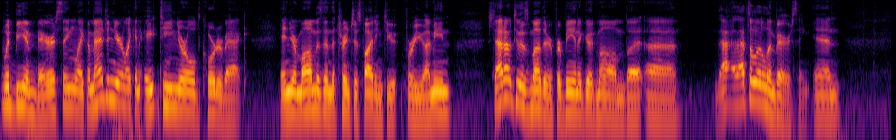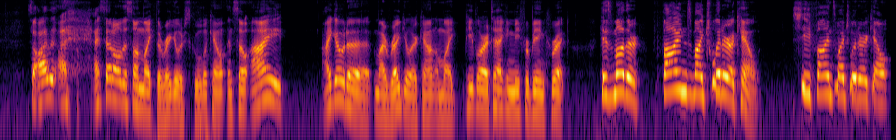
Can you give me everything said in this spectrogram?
would be embarrassing. Like imagine you're like an 18 year old quarterback and your mom is in the trenches fighting to for you. I mean, shout out to his mother for being a good mom, but uh, that that's a little embarrassing. And so I, I I said all this on like the regular school account, and so I I go to my regular account. I'm like, people are attacking me for being correct. His mother finds my Twitter account. She finds my Twitter account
